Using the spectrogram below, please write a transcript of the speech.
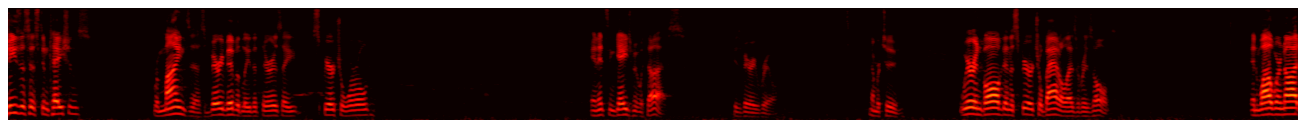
Jesus' temptations reminds us very vividly that there is a spiritual world and its engagement with us is very real. Number two, we're involved in a spiritual battle as a result. And while we're not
